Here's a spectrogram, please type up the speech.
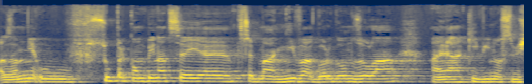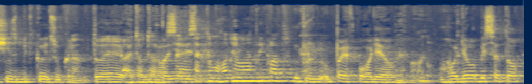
A za mě u super kombinace je třeba Niva Gorgonzola a nějaký víno s vyšším zbytkovým cukrem. To je Aj toto rosé by sa k tomu hodilo napríklad? Úplně, úplně v pohodě, jo. Hodilo by se to.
